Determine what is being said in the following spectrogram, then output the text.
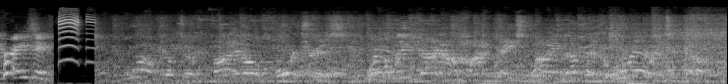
Crazy! Welcome to Final Fortress, where we've got a hot race lined up and ready to go.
